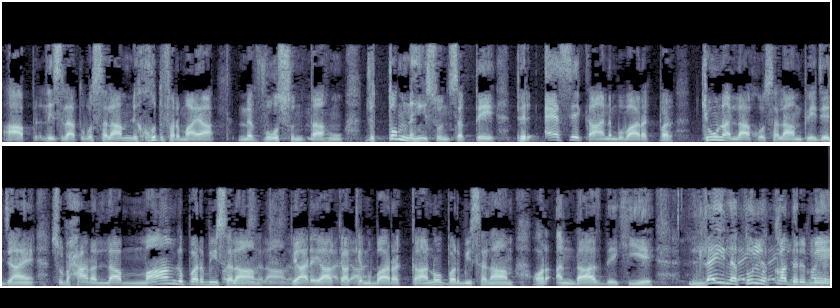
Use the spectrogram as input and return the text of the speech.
آپ علیہ السلاط والسلام نے خود فرمایا، میں وہ سنتا ہوں جو تم نہیں سن سکتے۔ پھر ایسے کان مبارک پر کیوں نہ لاکھوں سلام بھیجے جائیں؟ سبحان اللہ مانگ پر بھی سلام، پیارے آقا کے مبارک کانوں پر بھی سلام، اور انداز دیکھیے لیلت القدر میں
